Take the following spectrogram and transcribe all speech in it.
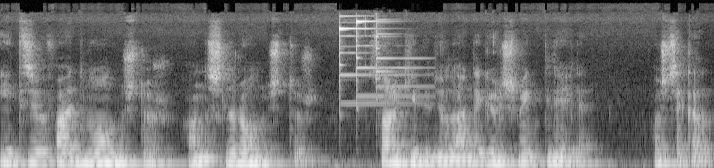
eğitici ve faydalı olmuştur, anlaşılır olmuştur. Sonraki videolarda görüşmek dileğiyle. Hoşçakalın.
